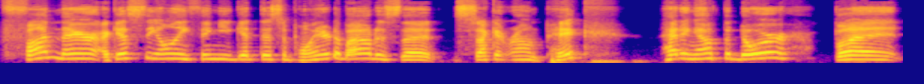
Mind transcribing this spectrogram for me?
fun there. I guess the only thing you get disappointed about is that second round pick heading out the door, but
